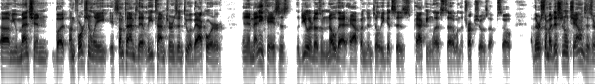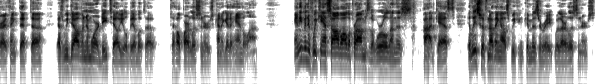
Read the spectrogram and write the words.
Um, you mentioned, but unfortunately, it sometimes that lead time turns into a back order and in many cases, the dealer doesn't know that happened until he gets his packing list uh, when the truck shows up. So there are some additional challenges there. I think that uh, as we delve into more detail, you'll be able to to help our listeners kind of get a handle on. And even if we can't solve all the problems of the world on this podcast, at least if nothing else, we can commiserate with our listeners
